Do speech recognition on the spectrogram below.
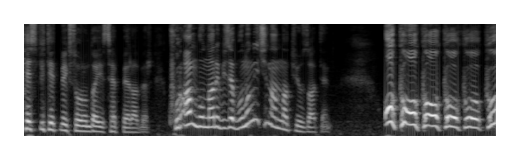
tespit etmek zorundayız hep beraber. Kur'an bunları bize bunun için anlatıyor zaten. Oku oku oku oku oku.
